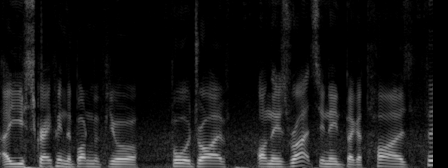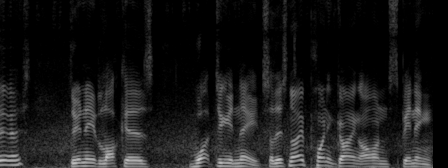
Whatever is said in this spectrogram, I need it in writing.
Are you scraping the bottom of your four drive on these ruts? You need bigger tyres first. Do you need lockers? What do you need? So there's no point in going on spending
